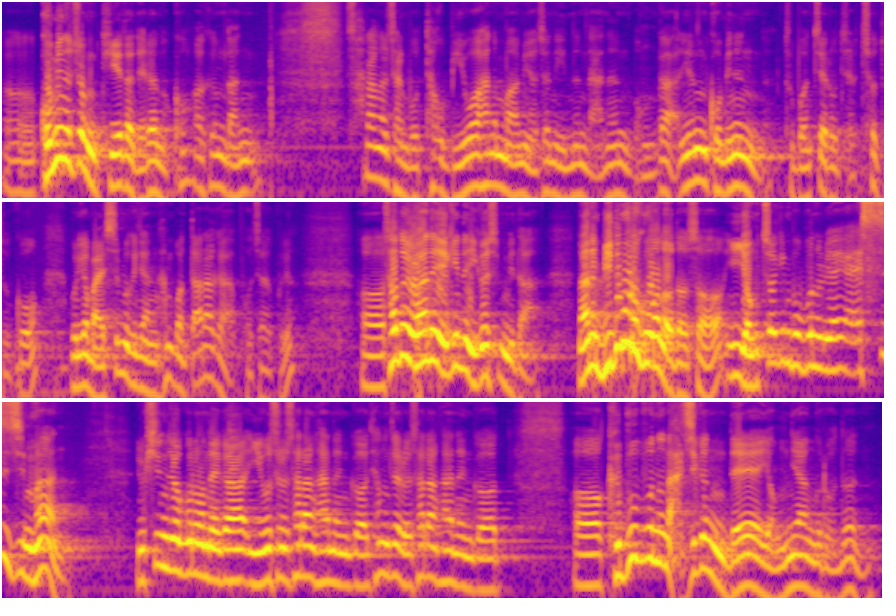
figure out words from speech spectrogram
어, 고민을 좀 뒤에다 내려놓고, 아, 그럼 난 사랑을 잘 못하고 미워하는 마음이 여전히 있는 나는 뭔가, 이런 고민은 두 번째로 제쳐두고, 우리가 말씀을 그냥 한번 따라가 보자고요. 어, 사도 요한의 얘기는 이것입니다. 나는 믿음으로 구원 얻어서 이 영적인 부분을 위하여 애쓰지만, 육신적으로 내가 이웃을 사랑하는 것, 형제를 사랑하는 것, 어, 그 부분은 아직은 내 역량으로는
